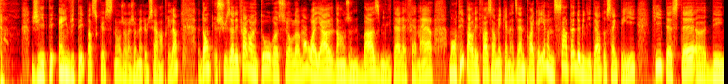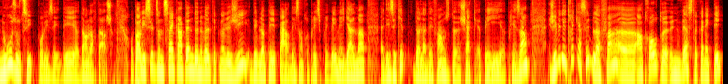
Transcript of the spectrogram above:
j'ai été invité parce que sinon, j'aurais jamais réussi à rentrer là. Donc, je suis allé faire un tour sur le Mont-Royal dans une base militaire éphémère montée par les Forces armées canadiennes pour accueillir une centaine de militaires de cinq pays qui testaient euh, des nouveaux outils pour les aider euh, dans leurs tâches. On parle ici d'une cinquantaine de nouvelles technologies développées par des entreprises privées, mais également euh, des équipes de la défense de chaque pays présent. J'ai vu des trucs assez bluffants, entre autres une veste connectée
